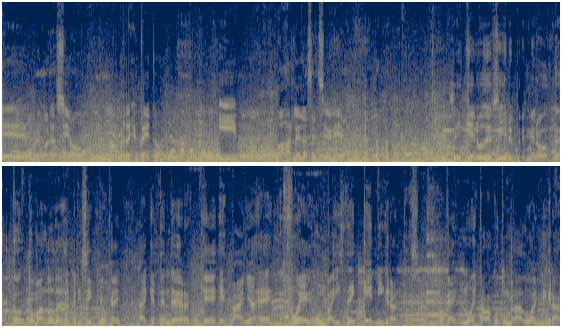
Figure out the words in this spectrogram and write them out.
eh, preparación, respeto y bajarle la sensibilidad. Quiero decir primero, tomando desde el principio, ¿ok? Hay que entender que España eh, fue un país de emigrantes, ¿ok? No estaba acostumbrado a inmigrar.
